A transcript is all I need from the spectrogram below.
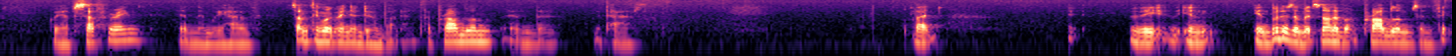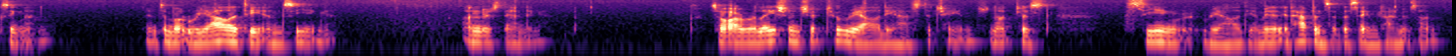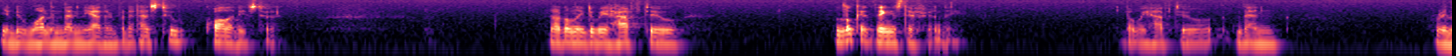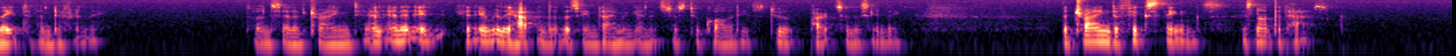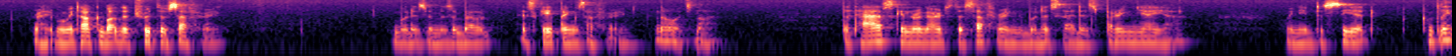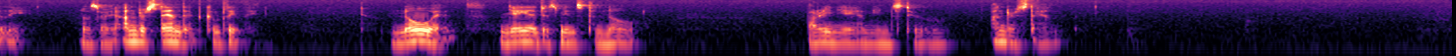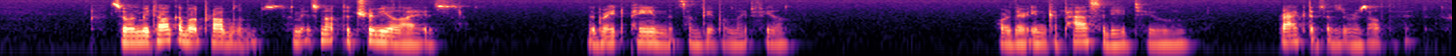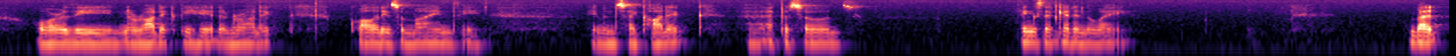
we have suffering, and then we have something we're going to do about it. The problem and the, the task. But the in in Buddhism, it's not about problems and fixing them. It's about reality and seeing it, understanding it. So our relationship to reality has to change, not just seeing reality. I mean, it, it, happens at the same time. It's not you do one and then the other, but it has two qualities to it. Not only do we have to look at things differently, but we have to then relate to them differently. So instead of trying to, and, and it, it, it really happens at the same time. Again, it's just two qualities, two parts of the same thing. But trying to fix things is not the task. Right? When we talk about the truth of suffering, Buddhism is about escaping suffering. No, it's not. The task in regards to suffering, the Buddha said, is parinyaya. We need to see it completely. No, sorry, understand it completely. Know it. Nyaya just means to know. Parinyaya means to understand. So when we talk about problems, I mean, it's not to trivialize the great pain that some people might feel, or their incapacity to practice as a result of it, or the neurotic behavior, the neurotic qualities of mind, the even psychotic uh, episodes, things that get in the way. But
